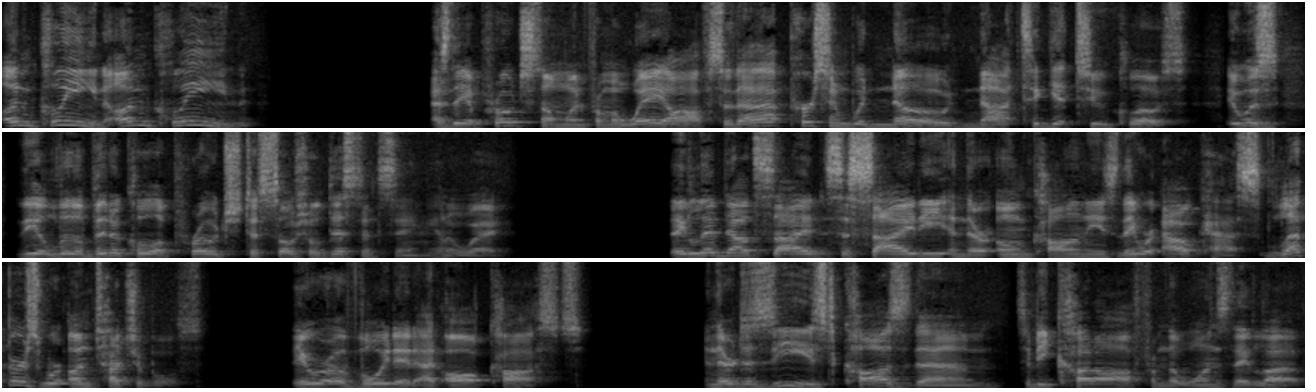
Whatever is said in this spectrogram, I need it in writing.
unclean unclean as they approached someone from a way off so that that person would know not to get too close. It was the levitical approach to social distancing in a way they lived outside society in their own colonies. They were outcasts. Lepers were untouchables. They were avoided at all costs. And their disease caused them to be cut off from the ones they love.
